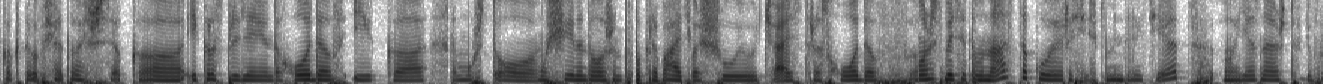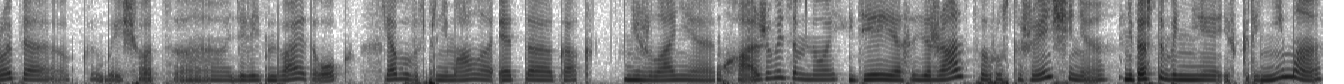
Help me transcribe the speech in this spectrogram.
как ты вообще относишься к и к распределению доходов, и к тому, что мужчина должен покрывать большую часть расходов? Может быть, это у нас такой российский менталитет? Я знаю, что в Европе как бы счет э, делить на два — это ок. Я бы воспринимала это как нежелание ухаживать за мной. Идея содержанства в русской женщине не то чтобы не искоренима,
